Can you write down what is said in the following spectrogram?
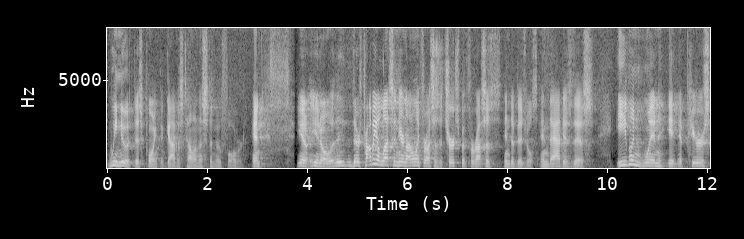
We knew at this point that God was telling us to move forward. And you know, you know, there's probably a lesson here not only for us as a church, but for us as individuals, and that is this even when it appears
